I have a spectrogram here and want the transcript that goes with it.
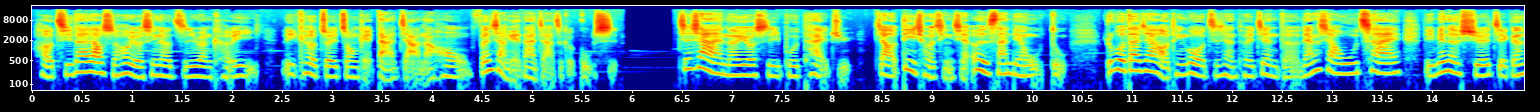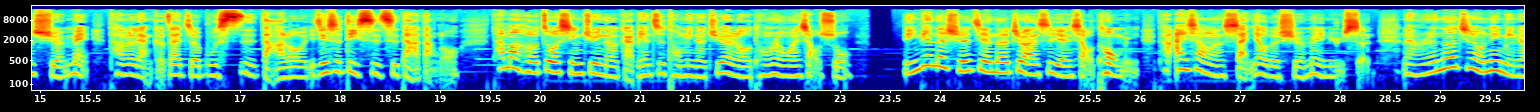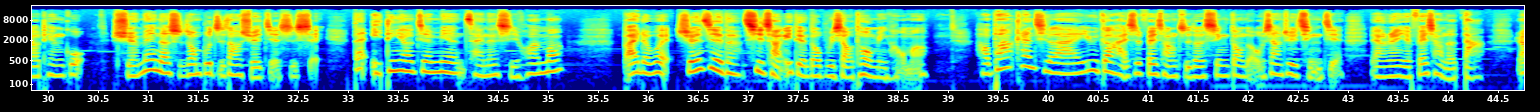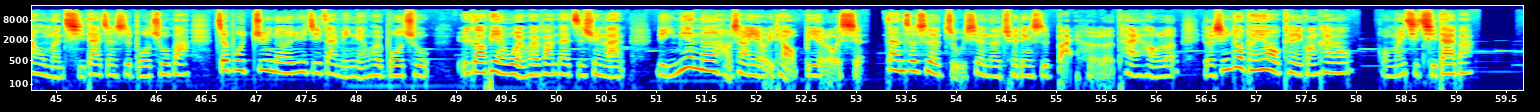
好期待到时候有新的资源可以立刻追踪给大家，然后分享给大家这个故事。接下来呢，又是一部泰剧，叫《地球倾斜二十三点五度》。如果大家有听过我之前推荐的《两小无猜》里面的学姐跟学妹，他们两个在这部四打喽，已经是第四次搭档喽。他们合作新剧呢，改编自同名的 GL 同人文小说。里面的学姐呢，居然是演小透明，她爱上了闪耀的学妹女神。两人呢，只有匿名聊天过。学妹呢，始终不知道学姐是谁，但一定要见面才能喜欢吗？By the way，学姐的气场一点都不小透明，好吗？好吧，看起来预告还是非常值得心动的偶像剧情节，两人也非常的搭，让我们期待正式播出吧。这部剧呢，预计在明年会播出，预告片我也会放在资讯栏里面呢，好像也有一条 BL 线，但这次的主线呢，确定是百合了，太好了，有兴趣的朋友可以观看哦，我们一起期待吧。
